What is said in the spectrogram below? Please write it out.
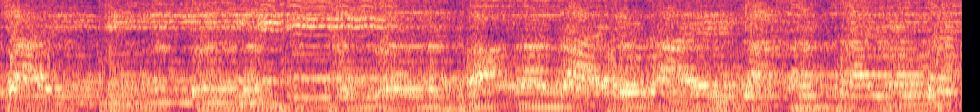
ใจดีเพราะอะไรอะไรกันใจ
